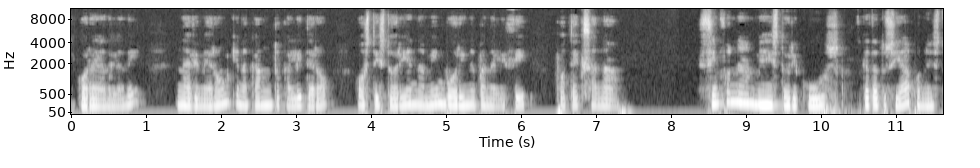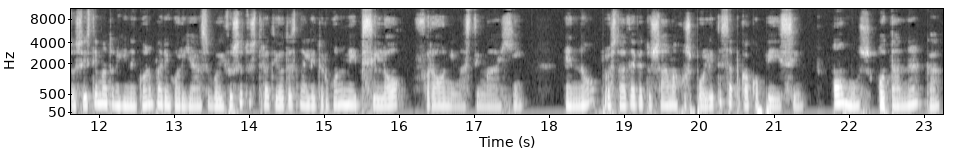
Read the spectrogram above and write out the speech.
η Κορέα δηλαδή, να ευημερούν και να κάνουν το καλύτερο, ώστε η ιστορία να μην μπορεί να επαναληφθεί ποτέ ξανά. Σύμφωνα με ιστορικούς, κατά τους Ιάπωνες το σύστημα των γυναικών παρηγοριάς βοηθούσε τους στρατιώτες να λειτουργούν με υψηλό φρόνημα στη μάχη, ενώ προστάτευε τους άμαχους πολίτες από κακοποίηση. Όμως, ο Τανάκα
